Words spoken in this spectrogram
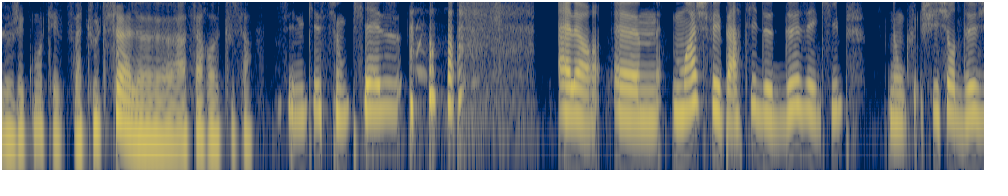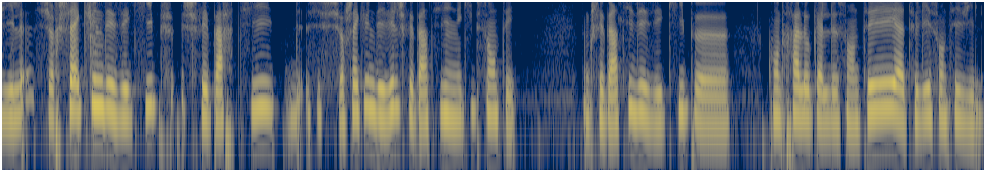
logiquement, tu n'es pas toute seule à faire tout ça. C'est une question piège. Alors, moi, je fais partie de deux équipes. Donc, je suis sur deux villes. Sur chacune des équipes, je fais partie. sur chacune des villes, je fais partie d'une équipe santé. Donc, je fais partie des équipes contrat local de santé, atelier santé-ville.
